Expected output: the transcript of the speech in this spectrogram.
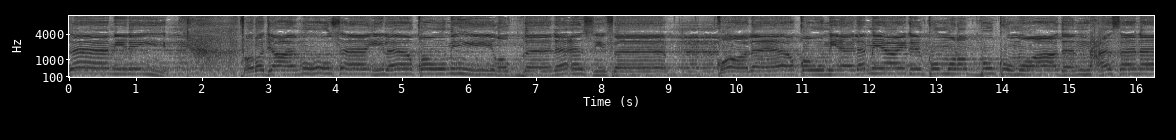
السامري فرجع موسى إلى قومه غضبان أسفا. قال يا قوم ألم يعدكم ربكم وعدا حسنا؟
